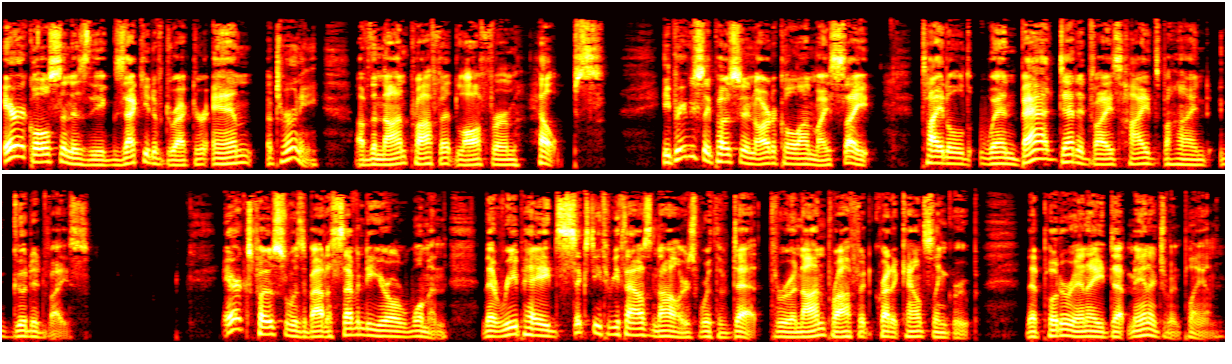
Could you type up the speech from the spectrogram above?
Eric Olson is the executive director and attorney of the nonprofit law firm Helps. He previously posted an article on my site titled When Bad Debt Advice Hides Behind Good Advice. Eric's post was about a 70 year old woman that repaid $63,000 worth of debt through a nonprofit credit counseling group that put her in a debt management plan.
